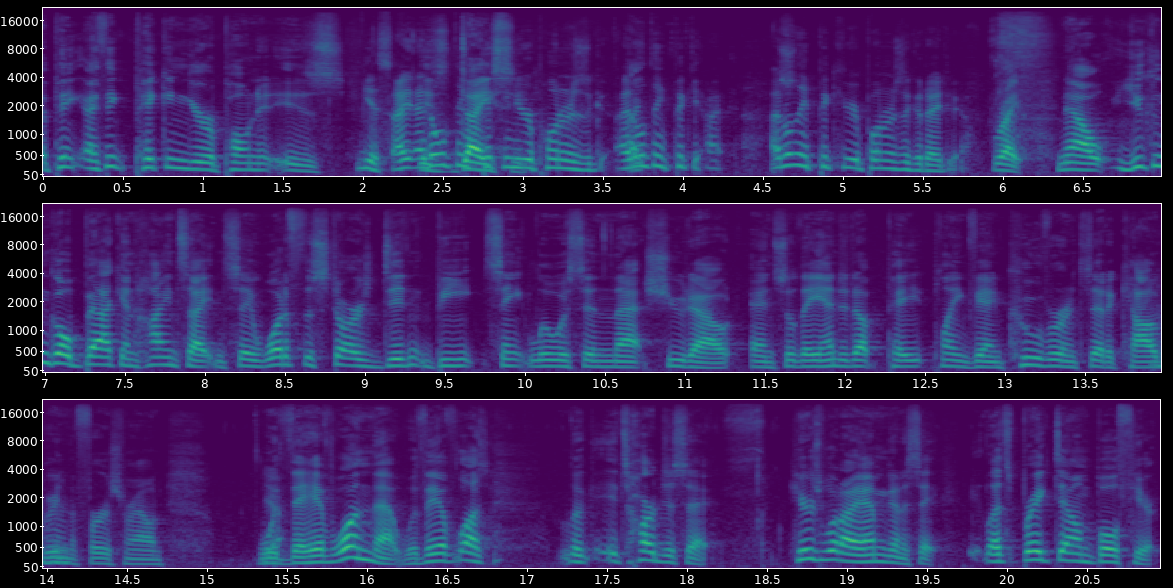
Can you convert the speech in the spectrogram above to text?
I think I think picking your opponent is Yes, I, I don't think dicey. picking your opponent is. I don't think picking. I, I don't think picking your opponent is a good idea. Right. Now, you can go back in hindsight and say, what if the Stars didn't beat St. Louis in that shootout, and so they ended up pay, playing Vancouver instead of Calgary in the mm-hmm. first round? Would Yeah. they have won that? Would they have lost? Look, it's hard to say. Here's what I am going to say. Let's break down both here.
